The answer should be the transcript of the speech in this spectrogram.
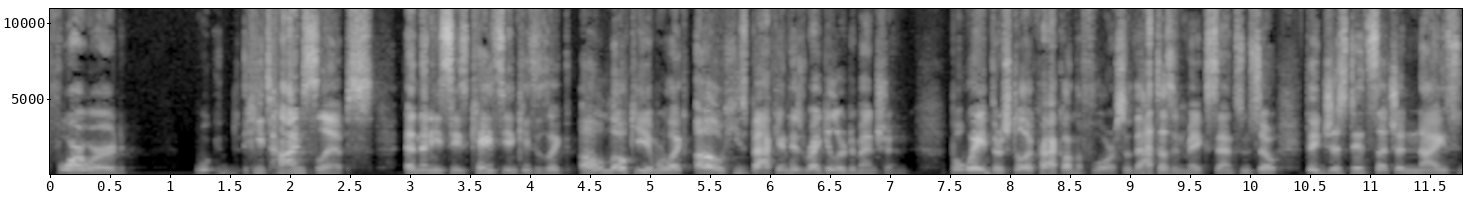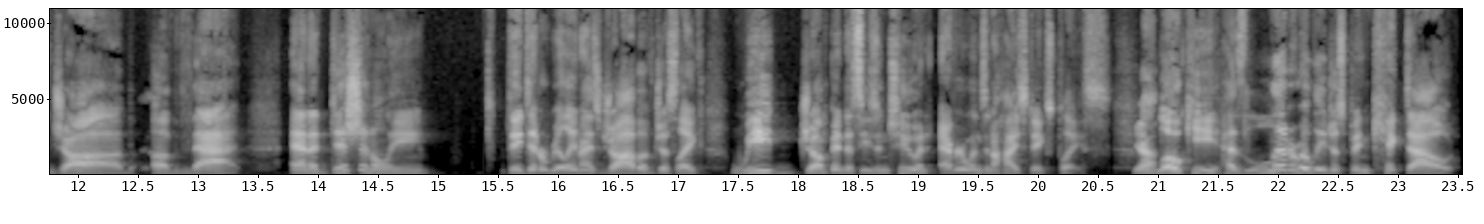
forward. He time slips, and then he sees Casey, and Casey's like, "Oh, Loki," and we're like, "Oh, he's back in his regular dimension." But wait, there's still a crack on the floor, so that doesn't make sense. And so they just did such a nice job of that. And additionally, they did a really nice job of just like we jump into season two and everyone's in a high stakes place. Yeah. Loki has literally just been kicked out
